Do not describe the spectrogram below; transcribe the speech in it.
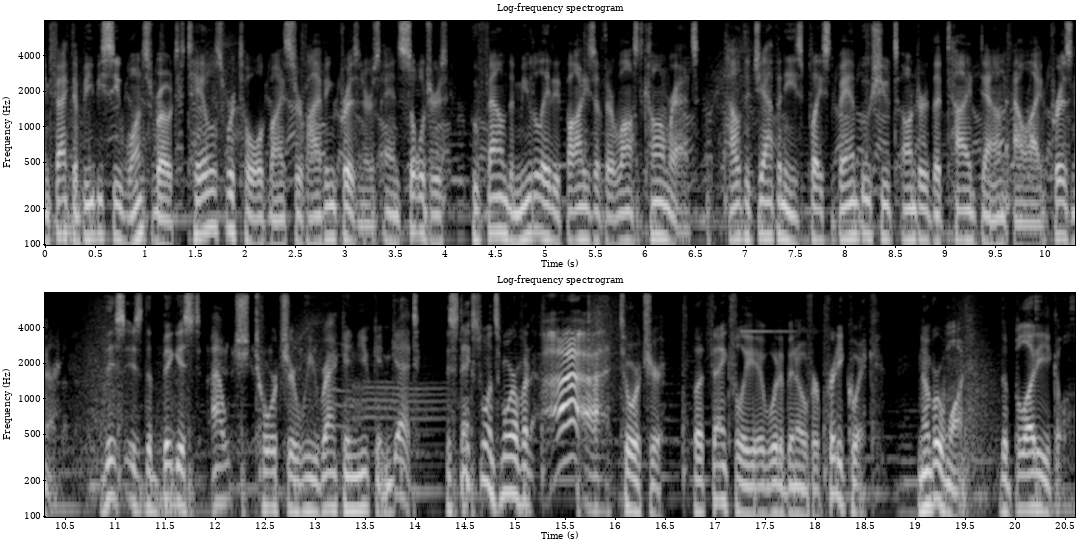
In fact, the BBC once wrote tales were told by surviving prisoners and soldiers who found the mutilated bodies of their lost comrades, how the Japanese placed bamboo shoots under the tied-down Allied prisoner. This is the biggest ouch torture we reckon you can get. This next one's more of an ah torture, but thankfully it would have been over pretty quick. Number 1. The Blood Eagle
